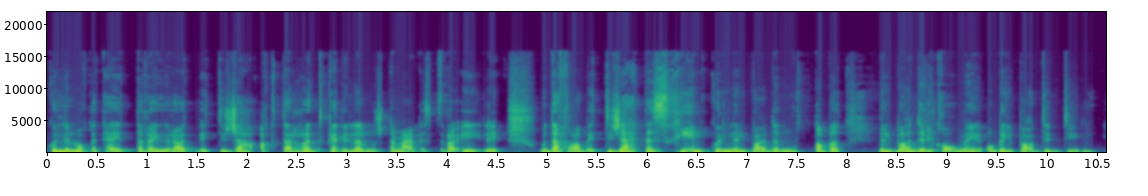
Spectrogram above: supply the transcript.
كل الوقت هاي التغيرات باتجاه أكثر راديكالي للمجتمع الإسرائيلي ودفعه باتجاه تسخين كل البعد المرتبط بالبعد القومي وبالبعد الديني.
